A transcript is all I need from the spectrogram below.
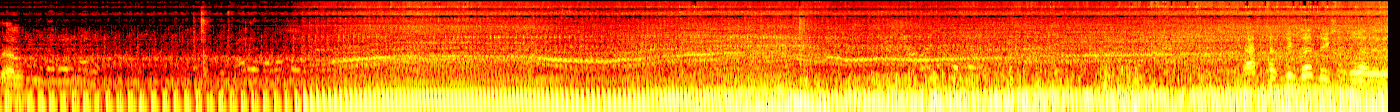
চল। রাস্তার দিক ধর দেখছেন বোঝা যাবে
